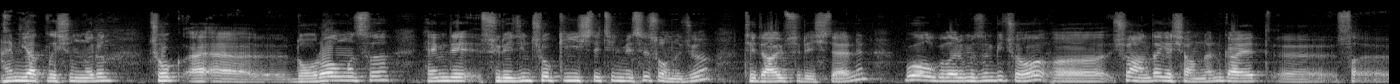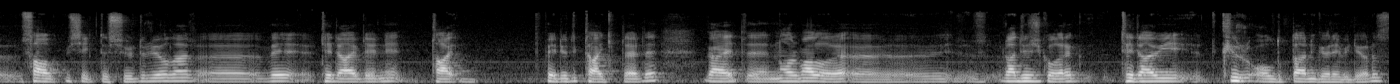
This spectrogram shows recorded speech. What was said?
hem yaklaşımların çok doğru olması hem de sürecin çok iyi işletilmesi sonucu tedavi süreçlerinin bu olgularımızın birçoğu e, şu anda yaşamlarını gayet e, sa- sağlıklı bir şekilde sürdürüyorlar e, ve tedavilerini ta- periyodik takiplerde gayet e, normal olarak e, radyolojik olarak tedavi kür olduklarını görebiliyoruz.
